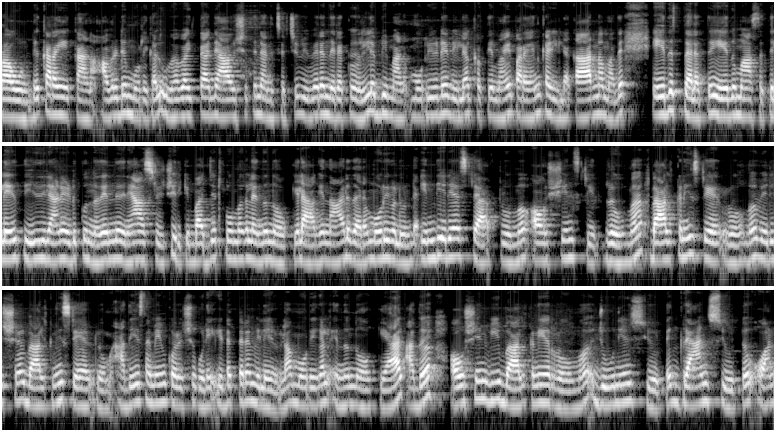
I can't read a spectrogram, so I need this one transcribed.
റൗണ്ട് കറങ്ങിക്കാണാം അവരുടെ മുറികൾ ഉപഭോക്താവിന്റെ ആവശ്യത്തിനനുസരിച്ച് വിവര നിരക്കുകൾ ലഭ്യമാണ്. മുറിയുടെ വില കൃത്യമായി പറയാൻ കഴിയില്ല. കാരണം അത് ഏത് സ്ഥലത്ത് ഏത് മാസത്തിൽ ഏത് തീയതിയിലാണ് എടുക്കുന്നത് എന്നതിനെ ആശ്രയിച്ചിരിക്കും. ബഡ്ജറ്റ് റൂമുകൾ എന്ന് നോക്കിയാൽ ആകെ നാല് തരം മുറികളുണ്ട്. Interior staff room ocean stay room balcony stay room വെരിഷ്വൽ ബാൽക്കണി സ്റ്റേ റൂം. അതേസമയം കുറച്ചുകൂടി ഇടത്തരം വിലയുള്ള മുറികൾ എന്ന് നോക്കിയാൽ അത് ocean view balcony room junior suite grand suite one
